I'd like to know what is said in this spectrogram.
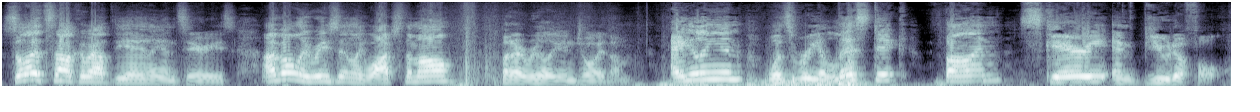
So let's talk about the Alien series. I've only recently watched them all, but I really enjoy them. Alien was realistic, fun, scary, and beautiful.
